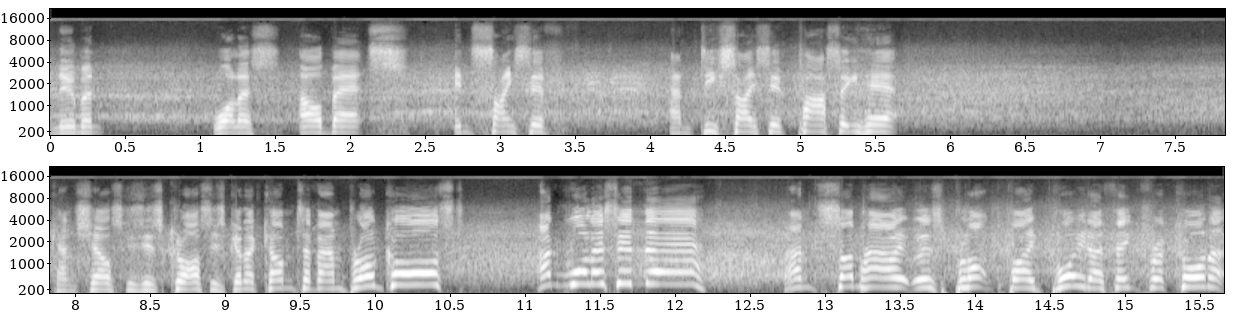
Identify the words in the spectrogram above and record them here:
Numan, Wallace, Albertz, incisive and decisive passing here. Kanchelskis' cross is going to come to Van Bronckhorst, and Wallace in there, and somehow it was blocked by Boyd, I think, for a corner.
